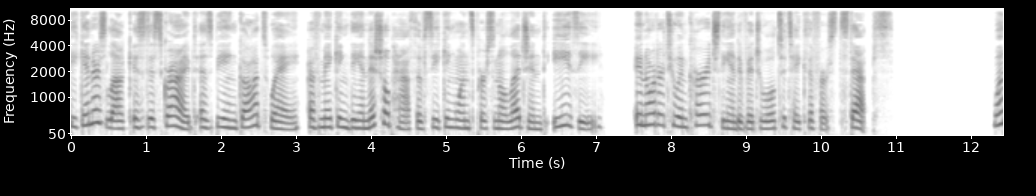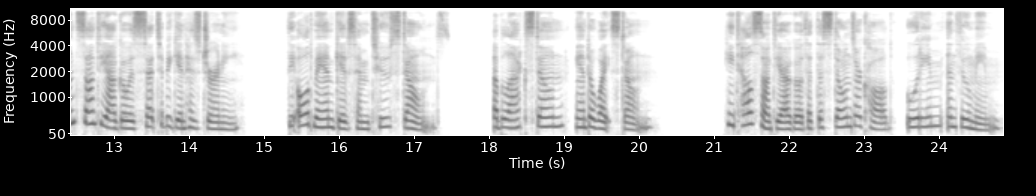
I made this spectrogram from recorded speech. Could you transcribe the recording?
Beginner's luck is described as being God's way of making the initial path of seeking one's personal legend easy in order to encourage the individual to take the first steps. Once Santiago is set to begin his journey, the old man gives him two stones a black stone and a white stone. He tells Santiago that the stones are called Urim and Thummim.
